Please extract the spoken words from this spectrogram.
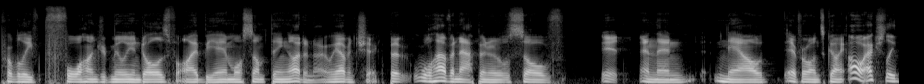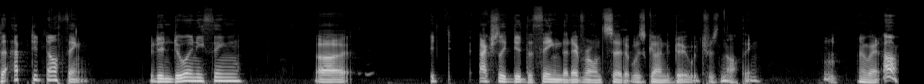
probably four hundred million dollars for IBM or something. I don't know. We haven't checked, but we'll have an app and it'll solve it. And then now everyone's going, oh, actually, the app did nothing. It didn't do anything. Uh, it actually did the thing that everyone said it was going to do, which was nothing. I went, oh,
